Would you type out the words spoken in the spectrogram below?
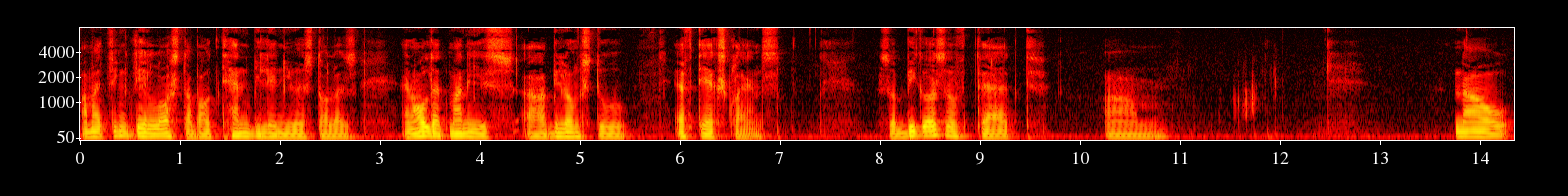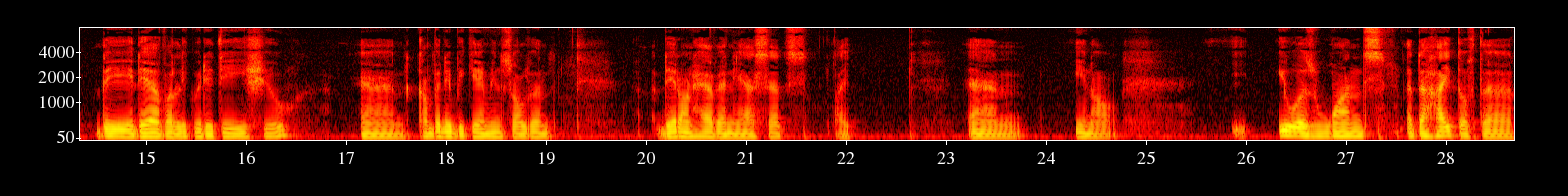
um, I think they lost about ten billion US dollars, and all that money is uh, belongs to FTX clients. So because of that, um, now they they have a liquidity issue, and company became insolvent. They don't have any assets, like, and you know, it was once at the height of the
